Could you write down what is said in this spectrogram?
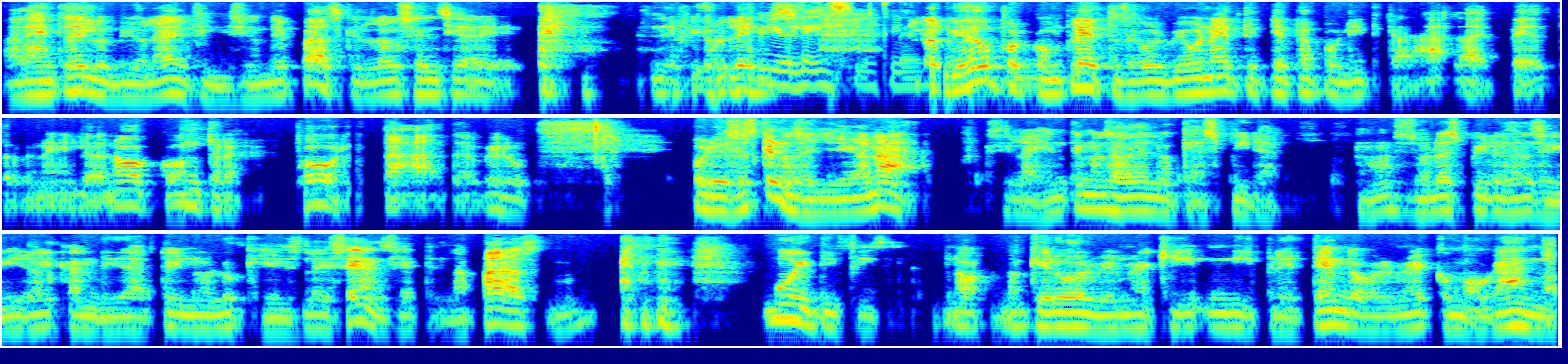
A la gente se le olvidó la definición de paz, que es la ausencia de, de violencia. violencia claro. Se olvidó por completo, se volvió una etiqueta política, ah, la de Petro, no, contra, cortada, pero por eso es que no se llega a nada, si la gente no sabe a lo que aspira. Si solo aspiras a seguir al candidato y no lo que es la esencia, que es la paz, Muy difícil. No, no quiero volverme aquí, ni pretendo volverme como Gandhi,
